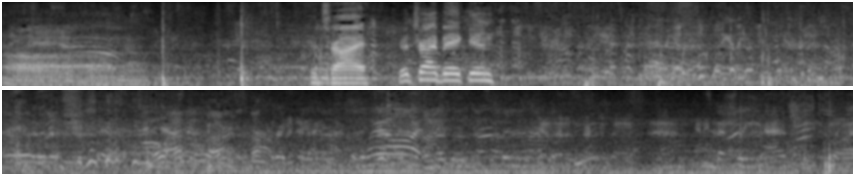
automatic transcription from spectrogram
Oh, no. Good try. Good try, Bacon. Especially as we try.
